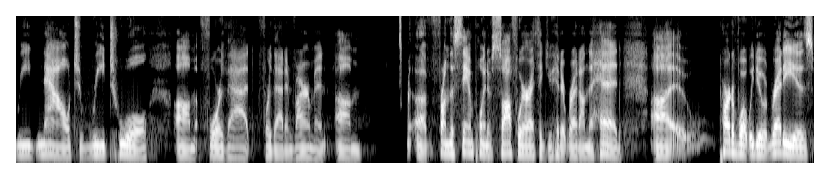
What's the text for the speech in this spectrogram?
read now to retool um, for that for that environment. Um, uh, from the standpoint of software, I think you hit it right on the head. Uh, part of what we do at Ready is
